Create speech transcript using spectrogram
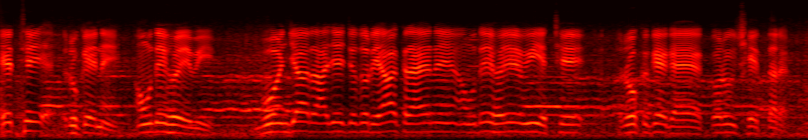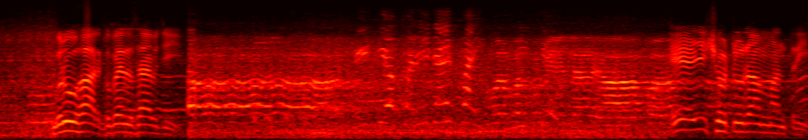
ਇੱਥੇ ਰੁਕੇ ਨੇ, ਆਉਂਦੇ ਹੋਏ ਵੀ। 52 ਰਾਜੇ ਜਦੋਂ ਰਿਆ ਕਰਾਏ ਨੇ ਆਉਂਦੇ ਹੋਏ ਵੀ ਇੱਥੇ ਰੁਕ ਕੇ ਗਏ ਕਰੂ ਖੇਤਰ ਗੁਰੂ ਹਰਗੋਬਿੰਦ ਸਾਹਿਬ ਜੀ। ਇਹ ਜੀ ਛੋਟੂ ਰਾਮ ਮੰਤਰੀ।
